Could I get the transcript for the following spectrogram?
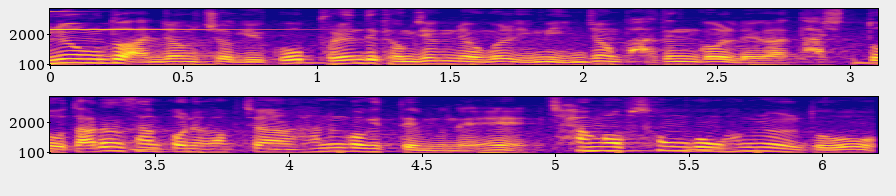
운영도 안정적이고 브랜드 경쟁력을 이미 인정받은 걸 내가 다시 또 다른 상권에 확장을 하는 거기 때문에 창업 성공 확률도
